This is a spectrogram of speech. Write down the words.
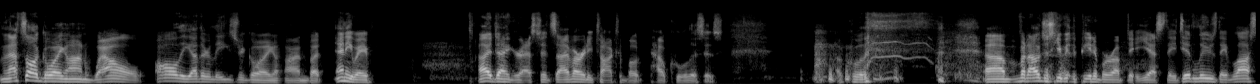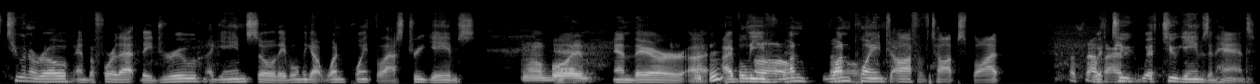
and that's all going on while all the other leagues are going on. But anyway i digress. It's i've already talked about how cool this is. How cool. Um, but i'll just give you the peterborough update. Yes they did lose. They've lost two in a row. And before that they drew a game. So they've only got one point the last three games. Oh boy, and they're uh, Mhm. i believe Oh, one one no. point off of top spot That's not with bad. two with two games in hand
